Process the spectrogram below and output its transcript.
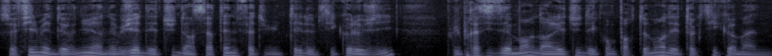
Ce film est devenu un objet d'étude dans certaines facultés de psychologie, plus précisément dans l'étude des comportements des toxicomanes.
